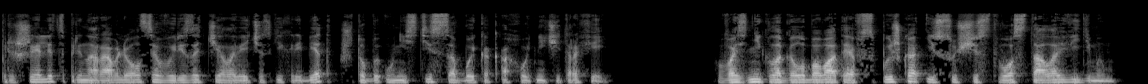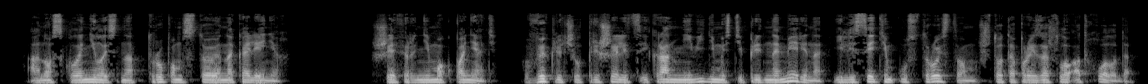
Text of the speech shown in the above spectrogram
Пришелец приноравливался вырезать человеческий хребет, чтобы унести с собой как охотничий трофей. Возникла голубоватая вспышка, и существо стало видимым. Оно склонилось над трупом, стоя на коленях. Шефер не мог понять, выключил пришелец экран невидимости преднамеренно или с этим устройством что-то произошло от холода.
